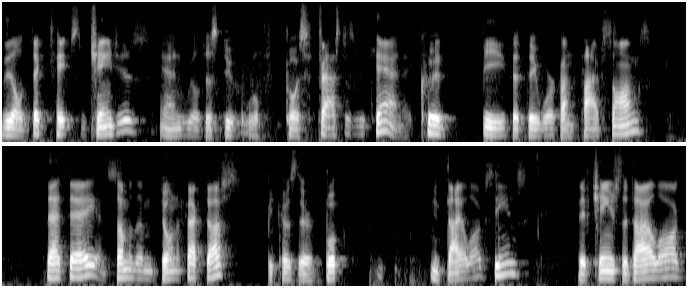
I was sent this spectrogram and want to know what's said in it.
they'll dictate some changes and we'll just do, we'll go as fast as we can. It could be that they work on five songs that day and some of them don't affect us because they're book dialogue scenes. They've changed the dialogue.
